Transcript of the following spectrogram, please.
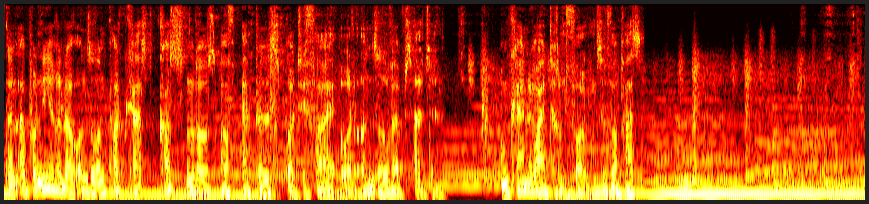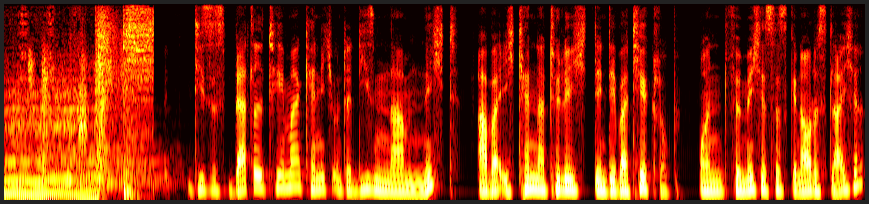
Dann abonniere doch unseren Podcast kostenlos auf Apple, Spotify oder unsere Webseite, um keine weiteren Folgen zu verpassen. Dieses Battle-Thema kenne ich unter diesem Namen nicht, aber ich kenne natürlich den Debattierclub. Und für mich ist das genau das Gleiche.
